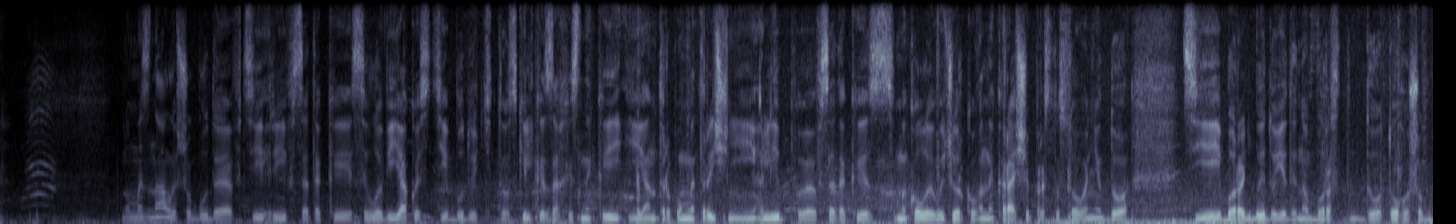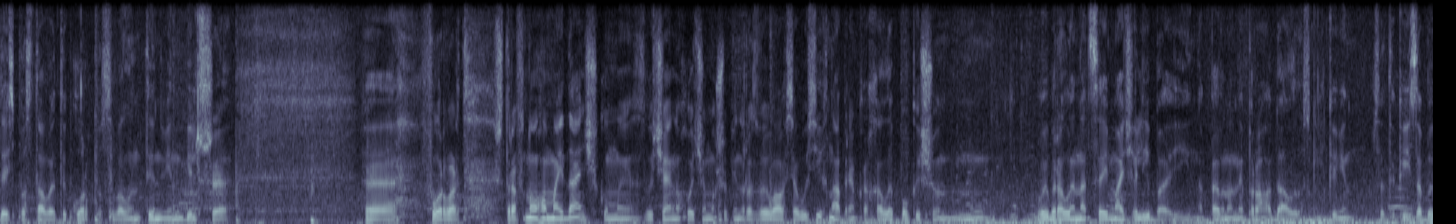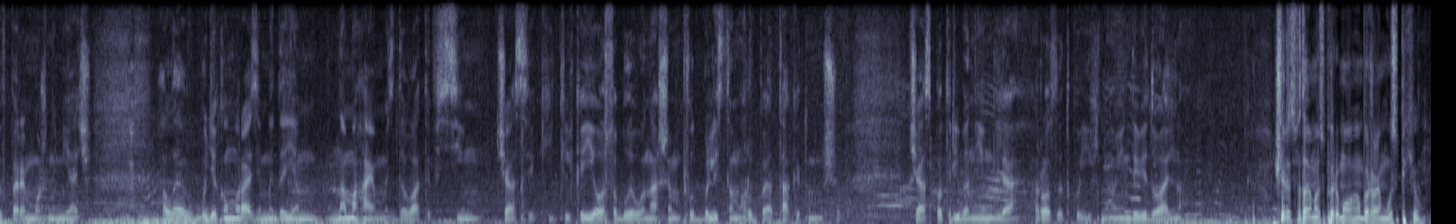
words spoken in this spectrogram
Ну, ми знали, що буде в цій грі все-таки силові якості будуть, оскільки захисники і антропометричні, і Гліб е, все-таки з Миколою Вечорко вони краще пристосовані до цієї боротьби, до єдиноборств, до того, щоб десь поставити корпус. Валентин він більше форвард штрафного майданчику. Ми, звичайно, хочемо, щоб він розвивався в усіх напрямках, але поки що ну, вибрали на цей матч Гліба і, напевно, не прогадали, оскільки він все-таки забив переможний м'яч. Але в будь-якому разі ми даємо, намагаємось давати всім час, який тільки є, особливо нашим футболістам групи атаки, тому що час потрібен їм для розвитку їхнього індивідуального. Ще раз вітаємо з перемогою, бажаємо успіхів.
